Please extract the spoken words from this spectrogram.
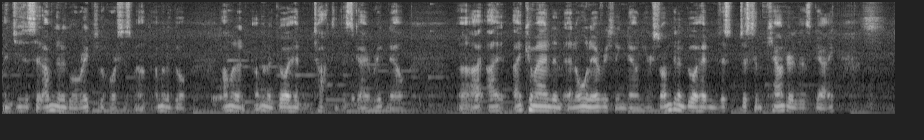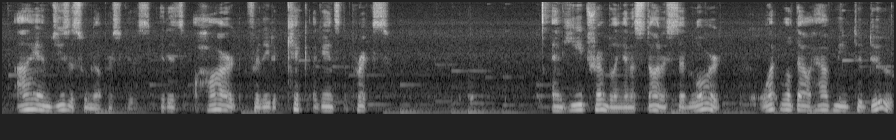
And Jesus said, I'm gonna go right to the horse's mouth. I'm gonna go I'm gonna I'm gonna go ahead and talk to this guy right now. Uh, I, I, I command and, and own everything down here, so I'm gonna go ahead and just just encounter this guy I am Jesus whom thou persecutest. It is hard for thee to kick against the pricks. And he, trembling and astonished, said, Lord, what wilt thou have me to do?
